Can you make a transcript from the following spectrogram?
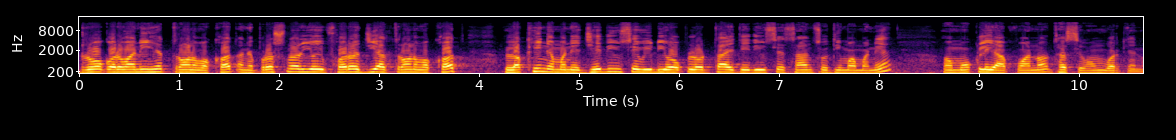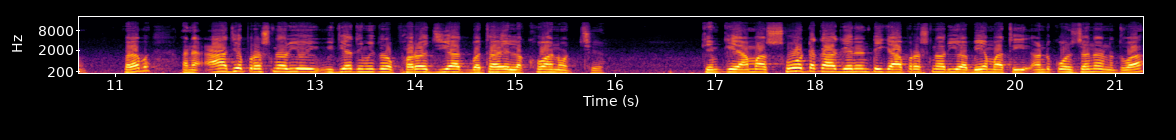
ડ્રો કરવાની છે ત્રણ વખત. અને પ્રશ્ન એ ફરજિયાત ત્રણ વખત લખીને મને જે દિવસે વીડિયો અપલોડ થાય તે દિવસે સાંજ સુધીમાં મને મોકલી આપવાનો થશે હોમવર્ક એનું. બરાબર? અને આ જે પ્રશ્ન એ વિદ્યાર્થી મિત્રો ફરજિયાત બધાએ લખવાનો જ છે. કેમ કે આમાં સો ટકા ગેરંટી કે આ પ્રશ્ન બેમાંથી અંડકોષ જનન અથવા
